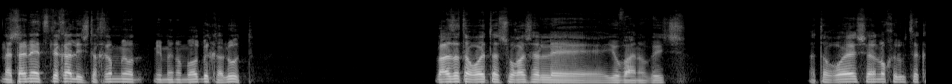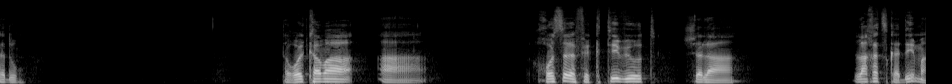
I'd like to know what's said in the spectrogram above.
נתניה הצליחה להשתחרר מאוד, ממנו מאוד בקלות. ואז אתה רואה את השורה של אה, יובנוביץ', אתה רואה שאין לו חילוצי כדור. אתה רואה כמה החוסר אפקטיביות של הלחץ קדימה.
